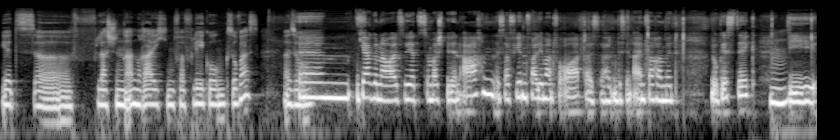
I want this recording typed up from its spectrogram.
jetzt äh, Flaschen anreichen, Verpflegung, sowas? Also ähm, ja, genau. Also jetzt zum Beispiel in Aachen ist auf jeden Fall jemand vor Ort. Da ist es halt ein bisschen einfacher mit Logistik. Mhm. Die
